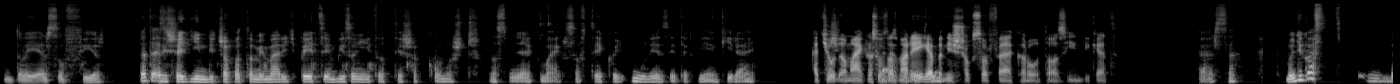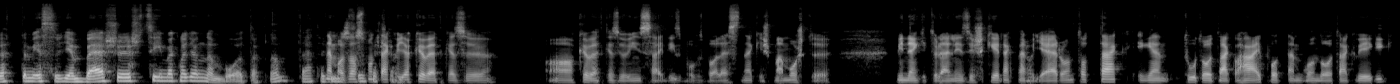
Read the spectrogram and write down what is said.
Mint a Layers of Fear. Tehát ez is egy indie csapat, ami már így PC-n bizonyított, és akkor most azt mondják a Microsofték, hogy ú, nézzétek, milyen király. Hát jó, de a Microsoft az már régebben is sokszor felkarolta az indiket. Persze. Mondjuk azt vettem észre, hogy ilyen belsős címek nagyon nem voltak, nem? Tehát, hogy nem, az azt mondták, sem. hogy a következő a következő Inside Xbox-ban lesznek, és már most mindenkitől elnézést kérnek, mert hogy elrontották, igen, túltolták a hype-ot, nem gondolták végig,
